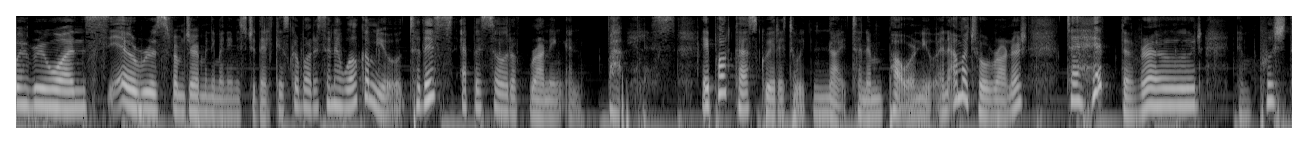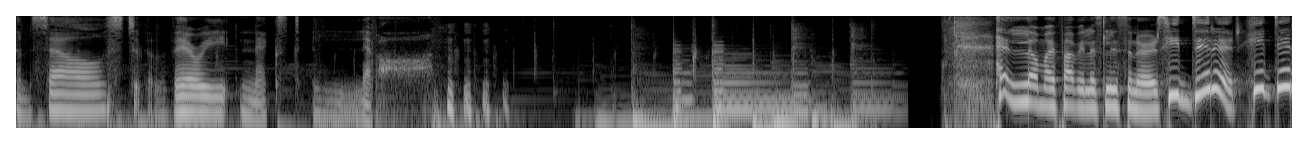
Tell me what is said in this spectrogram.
everyone. Servus from Germany. My name is Judel Kiskorboris, and I welcome you to this episode of Running and Fabulous, a podcast created to ignite and empower new and amateur runners to hit the road and push themselves to the very next level. Hello, my fabulous listeners. He did it. He did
